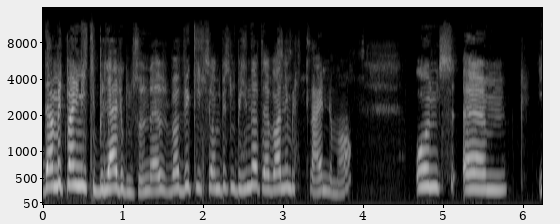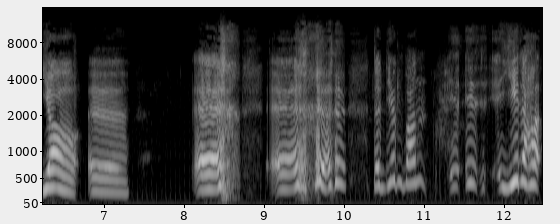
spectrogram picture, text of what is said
damit meine ich nicht die Beleidigung, sondern er war wirklich so ein bisschen behindert. Er war nämlich klein immer. Und, ähm, ja, äh, äh, äh, dann irgendwann, äh, äh, jeder hat,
